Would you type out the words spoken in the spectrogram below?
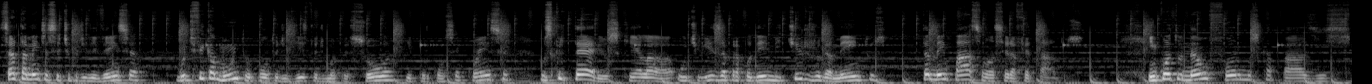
Certamente esse tipo de vivência modifica muito o ponto de vista de uma pessoa e, por consequência, os critérios que ela utiliza para poder emitir julgamentos também passam a ser afetados. Enquanto não formos capazes,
